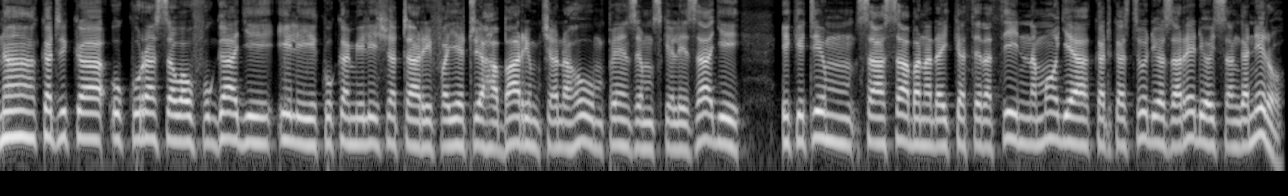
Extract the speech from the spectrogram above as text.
Na katika ukurasa wa ufugaji ili kukamilisha taarifa yetu ya habari mchana huu mpenzi msikilizaji ikitimu saa saba na dakika 31 katika studio za redio Isanganiro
